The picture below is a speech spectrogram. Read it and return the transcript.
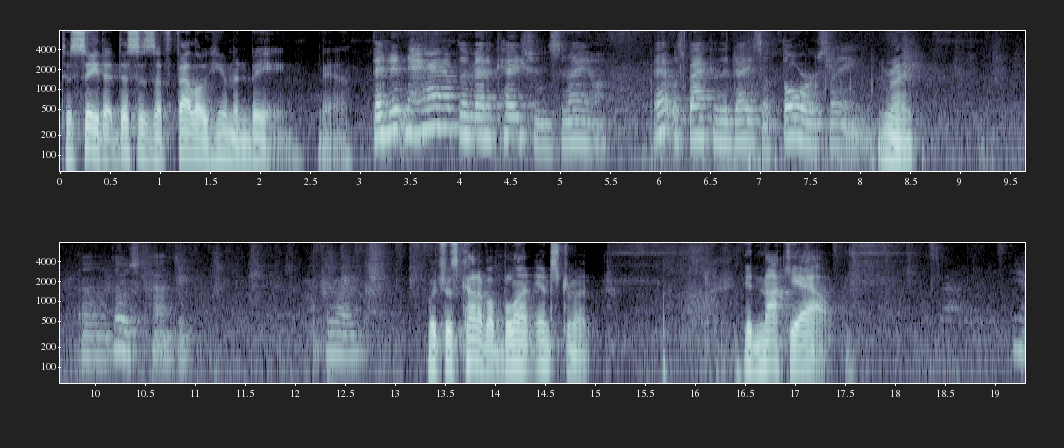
to see that this is a fellow human being. Yeah. They didn't have the medications now. That was back in the days of Thorazine, Right. Uh, those kinds of drugs. Which was kind of a blunt instrument. It'd knock you out. Yeah.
